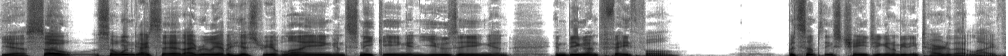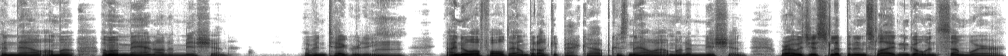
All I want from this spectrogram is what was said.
Yes. So, so one guy said, I really have a history of lying and sneaking and using and, and being unfaithful. But something's changing and I'm getting tired of that life. And now I'm a, I'm a man on a mission of integrity. Mm. I know I'll fall down, but I'll get back up because now I'm on a mission where I was just slipping and sliding, going somewhere.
